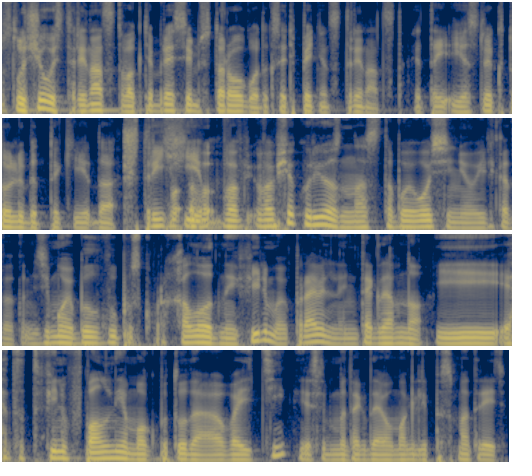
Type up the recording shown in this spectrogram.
случилось 13 октября 72 года. Кстати, пятница 13. Это если кто любит такие, да, штрихи. Во вообще курьезно, у нас с тобой осенью или когда там зимой был выпуск про холодные фильмы, правильно, не так давно. И этот фильм вполне мог бы туда войти, если бы мы тогда его могли посмотреть.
